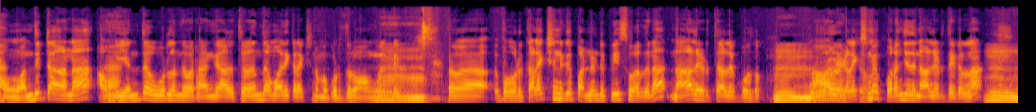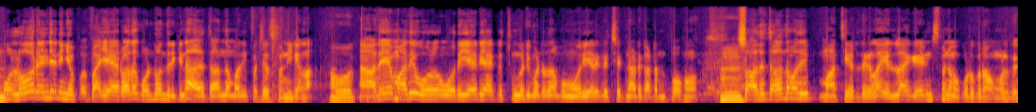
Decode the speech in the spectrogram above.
அவங்க வந்துட்டாங்கன்னா அவங்க எந்த ஊர்ல இருந்து வராங்க அது தகுந்த மாதிரி கலெக்ஷன் நம்ம கொடுத்துருவோம் அவங்களுக்கு. இப்போ ஒரு கலெக்ஷனுக்கு பன்னெண்டு பீஸ் வருதுன்னா நாலு எடுத்தாலே போதும். ஒரு. கலெக்ஷனுமே குறைஞ்சது நாலு எடுத்துக்கலாம். உங்க லோ ரேஞ்சே நீங்க ஐயாயிரம் ரூபா தான் கொண்டு வந்திருக்கீங்கன்னா அதுக்கு தகுந்த மாதிரி பர்ச்சேஸ் பண்ணிக்கலாம். அதே மாதிரி ஒரு ஒரு ஏரியாவுக்கு சுங்குடி மட்டும் தான் போகும். ஒரு ஏரியாவுக்கு செட்டிநாடு காட்டன் போகும். சோ அது தகுந்த மாதிரி மாத்தி எடுத்துக்கலாம். எல்லா கைடன்ஸுமே நம்ம கொடுக்குறோம் உங்களுக்கு.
